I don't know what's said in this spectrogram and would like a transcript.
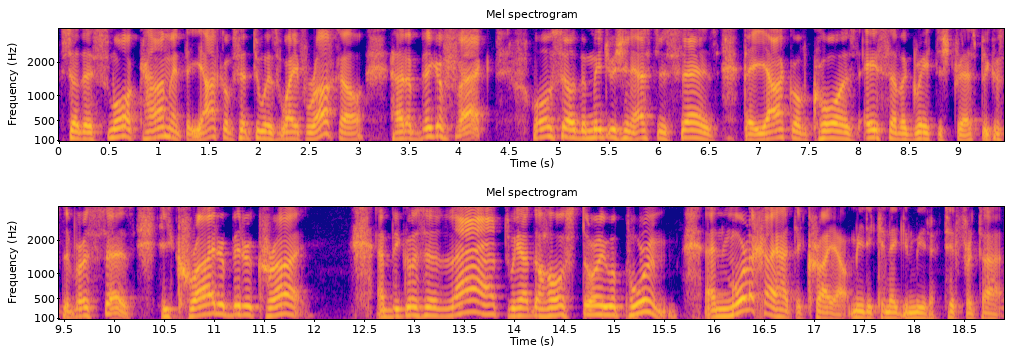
So the small comment that Yaakov said to his wife Rachel had a big effect. Also, the Midrash in Esther says that Yaakov caused Esav a great distress because the verse says he cried a bitter cry. And because of that, we had the whole story with Purim. And Mordechai had to cry out, Mida K'neged Mida, tit for tat.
